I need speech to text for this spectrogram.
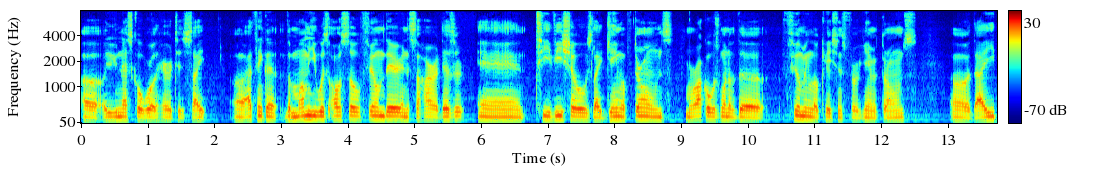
uh, a UNESCO World Heritage Site. Uh, I think uh, The Mummy was also filmed there in the Sahara Desert, and TV shows like Game of Thrones. Morocco was one of the filming locations for Game of Thrones. Uh, Dait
